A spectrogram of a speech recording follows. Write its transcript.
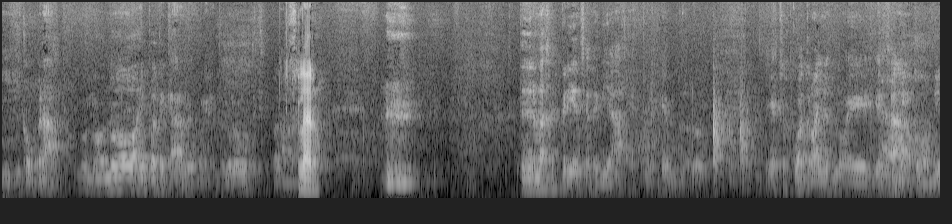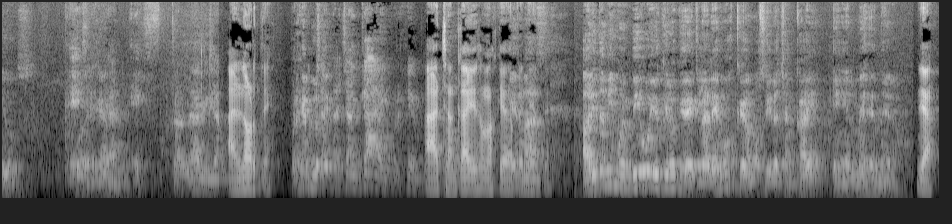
y, y comprar, no, no, no hipotecarme, por ejemplo, no me gusta esa palabra. claro. Tener más experiencias de viajes, por ejemplo. ¿no? En estos cuatro años no he viajado. Como amigos. Eh, sería extraordinario a, Al norte. Por ejemplo, a Chancay, por ejemplo. A Chancay, eso nos queda Es más, pendiente. Ahorita mismo en vivo yo quiero que declaremos que vamos a ir a Chancay en el mes de enero. Ya,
